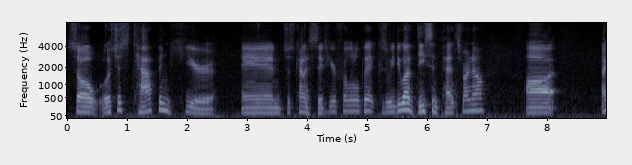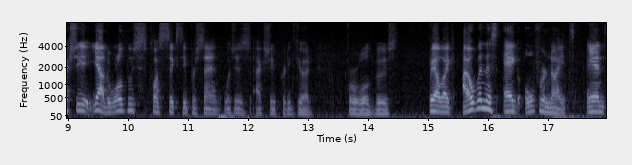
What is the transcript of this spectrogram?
So let's just tap in here and just kind of sit here for a little bit because we do have decent pets right now. Uh, actually, yeah, the world boost is plus 60%, which is actually pretty good for world boost. But yeah, like, I opened this egg overnight, and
